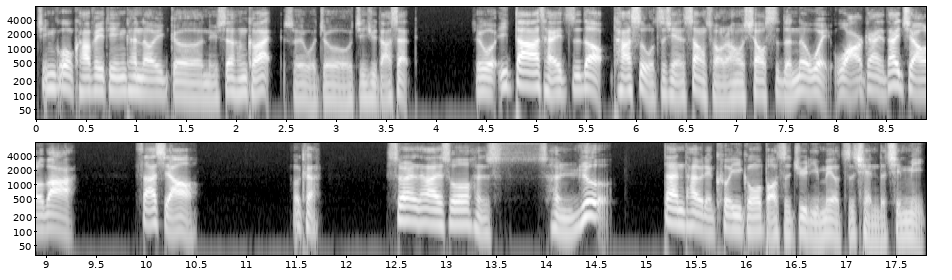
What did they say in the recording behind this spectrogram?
经过咖啡厅看到一个女生很可爱，所以我就进去搭讪。结果一搭才知道，她是我之前上床然后消失的那位。哇，干也太巧了吧！沙小，OK。虽然他还说很很热，但他有点刻意跟我保持距离，没有之前的亲密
